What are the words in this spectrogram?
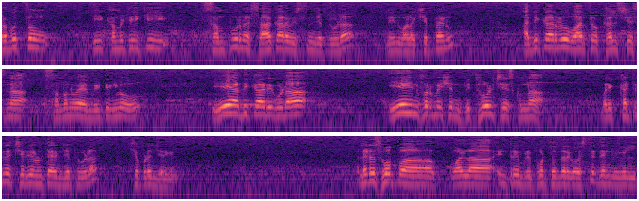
ప్రభుత్వం ఈ కమిటీకి సంపూర్ణ సహకారం ఇస్తుందని చెప్పి కూడా నేను వాళ్ళకి చెప్పాను. అధికారులు వారితో కలిసి చేసిన సమన్వయ మీటింగ్లో ఏ అధికారి కూడా ఏ ఇన్ఫర్మేషన్ విత్హోల్డ్ చేసుకున్నా మరి కఠిన చర్యలు ఉంటాయని చెప్పి కూడా చెప్పడం జరిగింది. లెట్ అస్ హోప్ వాళ్ళ ఇంటరీం రిపోర్ట్ తొందరగా వస్తే then we will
